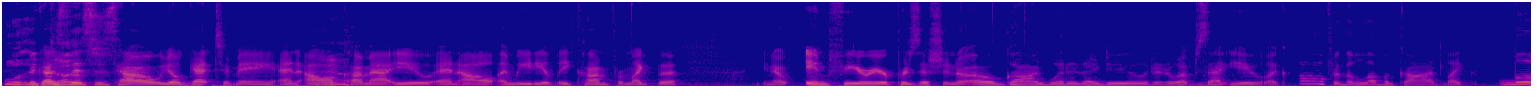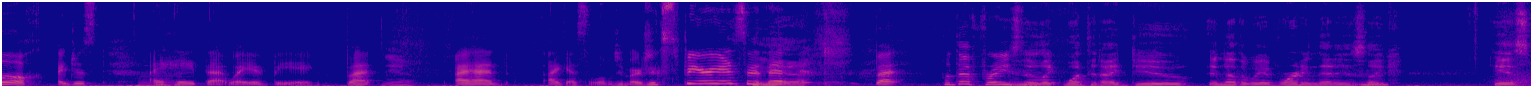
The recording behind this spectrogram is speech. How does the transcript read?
Well, because this is how you'll get to me and I'll Yeah. come at you and I'll immediately come from like the you know inferior position oh god what did i do did it Mm-hmm. upset you like oh for the love of god like look i just i Mhm. hate that way of being but Yeah. I had, I guess, a little too much experience with Yeah. it. But But that phrase Mm-hmm. though, like what did I do? Another way of wording that is like is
